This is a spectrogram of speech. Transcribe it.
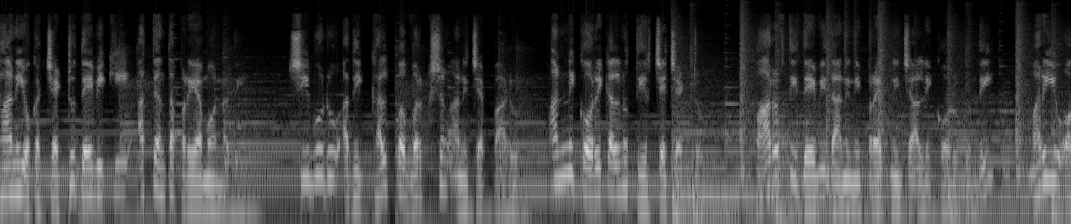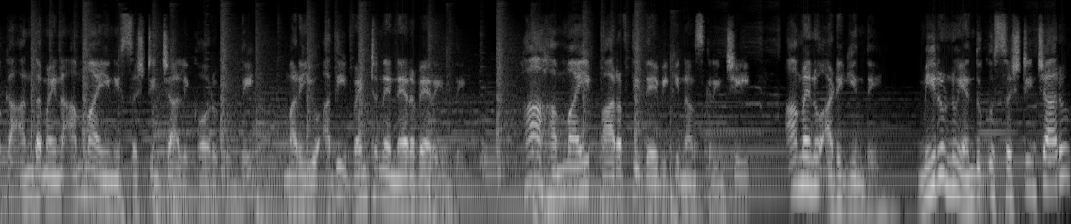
కాని ఒక చెట్టు దేవికి అత్యంత ప్రియమన్నది శివుడు అది కల్ప వృక్షం అని చెప్పాడు. అన్ని కోరికలను తీర్చే చెట్టు. పార్వతీదేవి దానిని ప్రయత్నించాలని కోరుకుంది మరియు ఒక అందమైన అమ్మాయిని సృష్టించాలి కోరుకుంది మరియు అది వెంటనే నెరవేరింది. ఆ అమ్మాయి పార్వతీదేవికి నమస్కరించి ఆమెను అడిగింది మీరు ను ఎందుకు సృష్టించారు?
